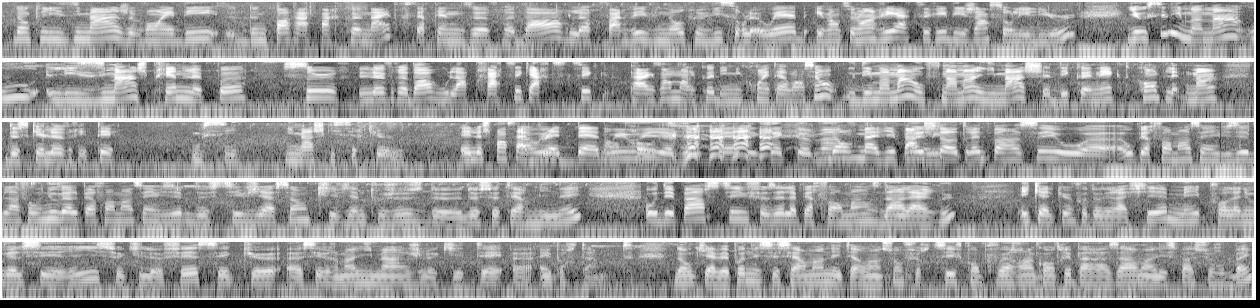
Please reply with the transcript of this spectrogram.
Donc, les images vont aider d'une part à faire connaître certaines œuvres d'art, leur faire vivre une autre vie sur le web, éventuellement réattirer des gens sur les lieux. Il y a aussi des moments où les images prennent le pas sur l'œuvre d'art ou la pratique artistique, par exemple dans le cas des micro-interventions, ou des moments où finalement l'image se déconnecte complètement de ce que l'œuvre était aussi, l'image qui circule. Et là, je pense à Ah oui. Bread Bed, entre oui, oui, autres, Bread Bed, exactement. dont vous m'aviez parlé. j'étais en train de penser aux, euh, aux performances invisibles, enfin aux nouvelles performances invisibles de Steve Giasson qui viennent tout juste de, de se terminer. Au départ, Steve faisait la performance dans la rue et quelqu'un photographiait, mais pour la nouvelle série, ce qu'il a fait, c'est que euh, c'est vraiment l'image qui était euh, importante. Donc, il n'y avait pas nécessairement d'intervention furtive qu'on pouvait rencontrer par hasard dans l'espace urbain,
